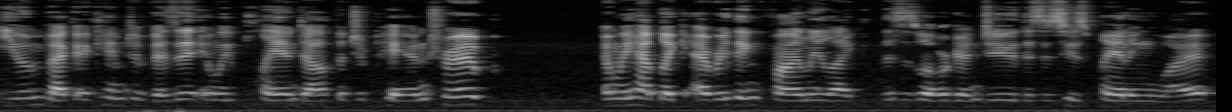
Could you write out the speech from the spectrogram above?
you and Becca came to visit and we planned out the Japan trip, and we had like everything finally like, this is what we're gonna do, this is who's planning what.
